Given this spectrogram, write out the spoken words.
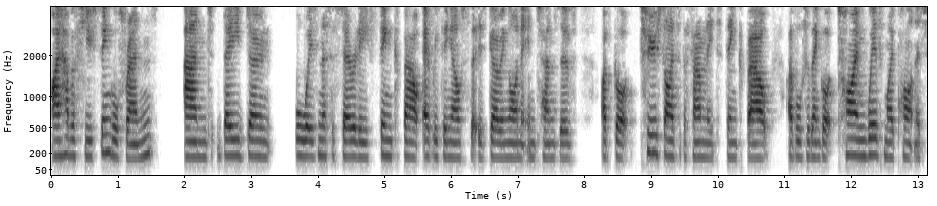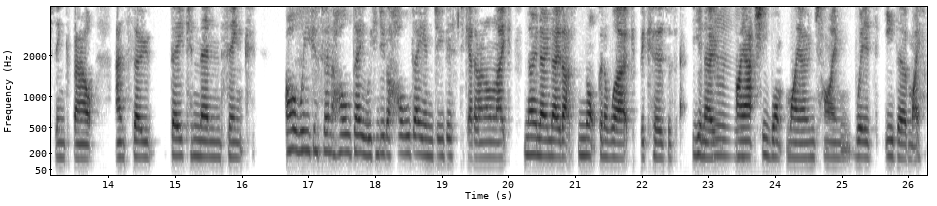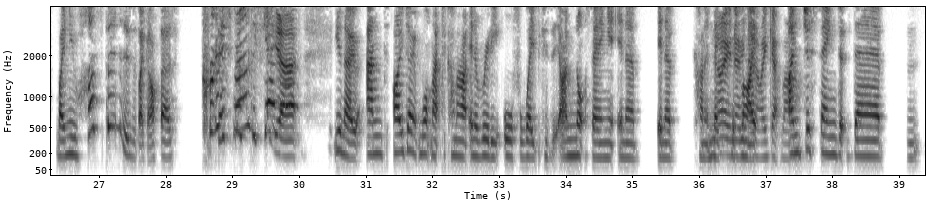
I have a few single friends and they don't always necessarily think about everything else that is going on in terms of I've got two sides of the family to think about. I've also then got time with my partner to think about. And so they can then think, oh, well, you can spend the whole day. We can do the whole day and do this together. And I'm like, no, no, no, that's not going to work because of, you know, Mm. I actually want my own time with either my, my new husband. This is like our first Christmas, together. Yeah. You know, and I don't want that to come out in a really awful way because I'm not saying it in a, in a kind of No, negative no, light. no, I get that. I'm just saying that they're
